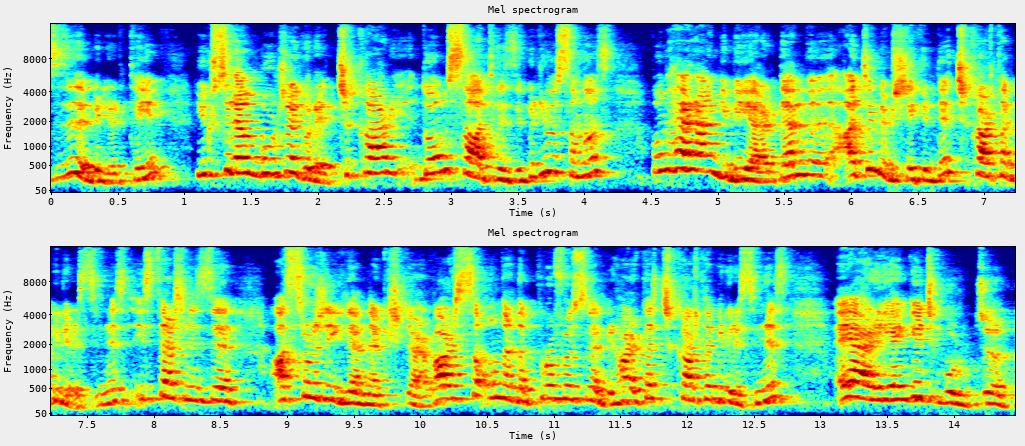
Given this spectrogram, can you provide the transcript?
size de belirteyim. Yükselen burca göre çıkar. Doğum saatinizi biliyorsanız bunu herhangi bir yerden e, acemi bir şekilde çıkartabilirsiniz. İsterseniz de astroloji ilgilenen kişiler varsa onlara da profesyonel bir harita çıkartabilirsiniz. Eğer yengeç burcu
